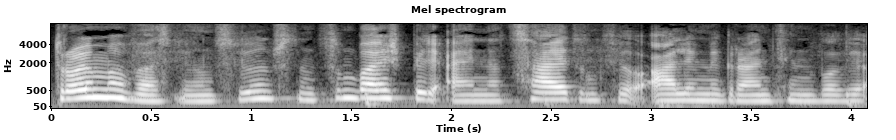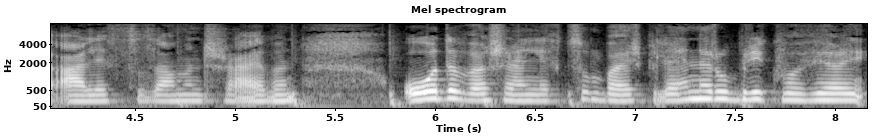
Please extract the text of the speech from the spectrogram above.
Träume, was wir uns wünschen. Zum Beispiel eine Zeitung für alle Migrantinnen, wo wir alles zusammenschreiben. Oder wahrscheinlich zum Beispiel eine Rubrik, wo wir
